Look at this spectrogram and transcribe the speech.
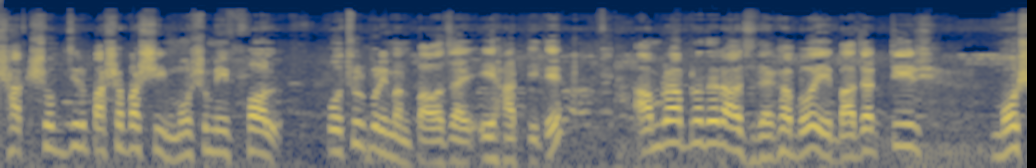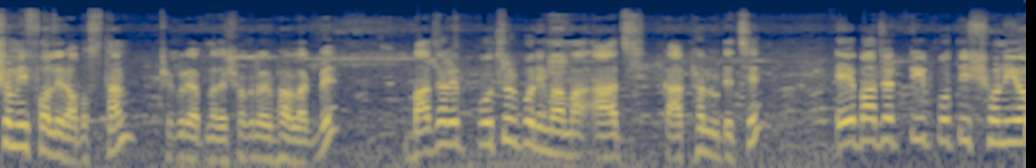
শাকসবজির পাশাপাশি মৌসুমি ফল প্রচুর পরিমাণ পাওয়া যায় এই হাটটিতে। আমরা আপনাদের আজ দেখাবো এই বাজারটির মৌসুমি ফলের অবস্থান। আশা করি আপনাদের সকলের ভালো লাগবে। বাজারে প্রচুর পরিমাণ আজ কাঁঠাল উঠেছে। এই বাজারটি প্রতি শনি ও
